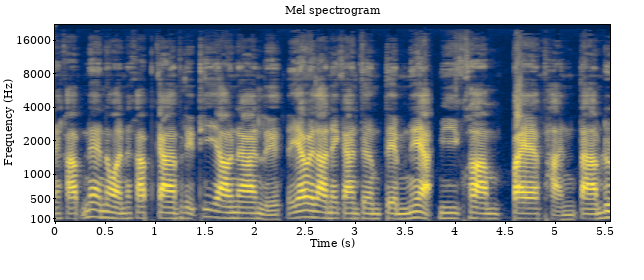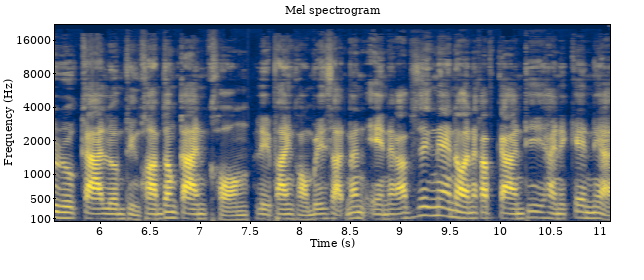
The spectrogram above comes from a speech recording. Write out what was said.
นะครับแน่นอนนะครับการผลิตที่ยาวนาน หรือระยะเวลาในการเติมเต็มเนี่ยมีความแปรผันตามฤดูกาลรวมถึงความต้องการของผลิตภัณฑ์ของบริษัทนั่นเองนะครับ ซึ่งแน่นอนนะครับการที่ไฮเนเกนเนี่ย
